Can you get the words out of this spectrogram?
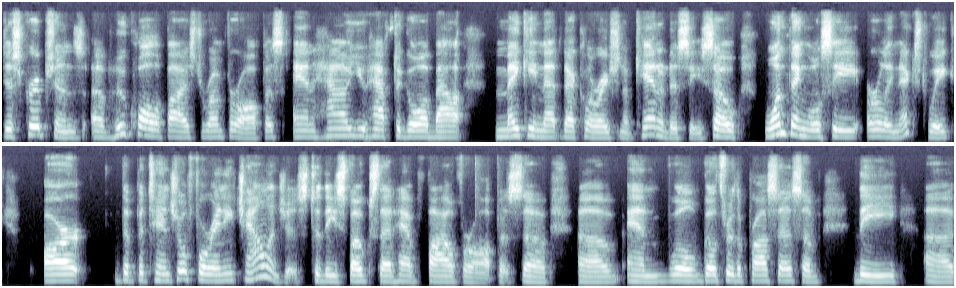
descriptions of who qualifies to run for office and how you have to go about making that declaration of candidacy so one thing we'll see early next week are the potential for any challenges to these folks that have filed for office. Uh, uh, and we'll go through the process of the uh,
